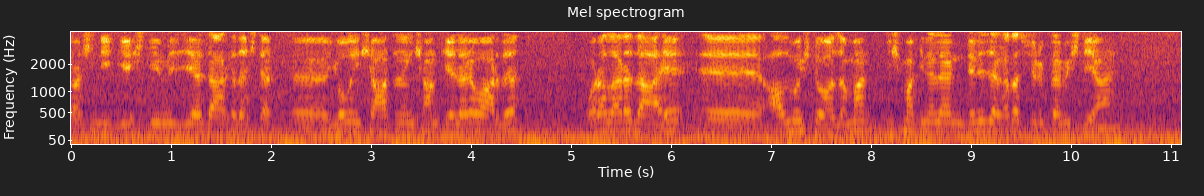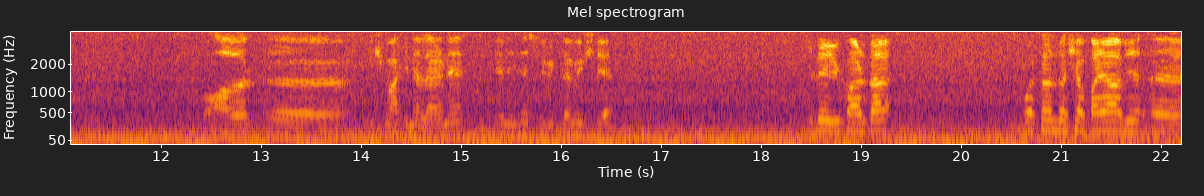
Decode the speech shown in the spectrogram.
ya şimdi geçtiğimiz yerde arkadaşlar e, yol inşaatının şantiyeleri vardı. Oraları dahi e, almıştı o zaman. iş makinelerini denize kadar sürüklemişti yani. O ağır e, iş makinelerini denize sürüklemişti. Bir de yukarıda vatandaşa bayağı bir e,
